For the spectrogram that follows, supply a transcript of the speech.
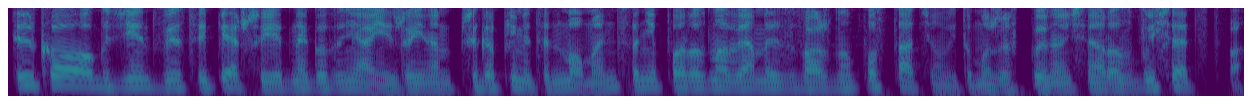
tylko o godzinie 21 jednego dnia. Jeżeli nam przegapimy ten moment, to nie porozmawiamy z ważną postacią i to może wpłynąć na rozwój śledztwa.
